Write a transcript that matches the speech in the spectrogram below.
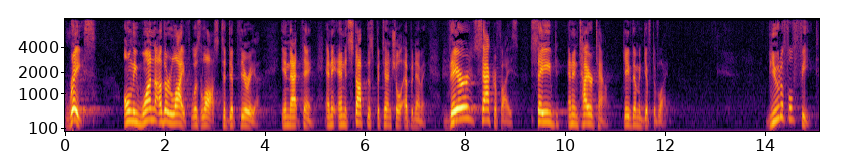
race, only one other life was lost to diphtheria in that thing. And it, and it stopped this potential epidemic. Their sacrifice saved an entire town, gave them a gift of life. Beautiful feet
